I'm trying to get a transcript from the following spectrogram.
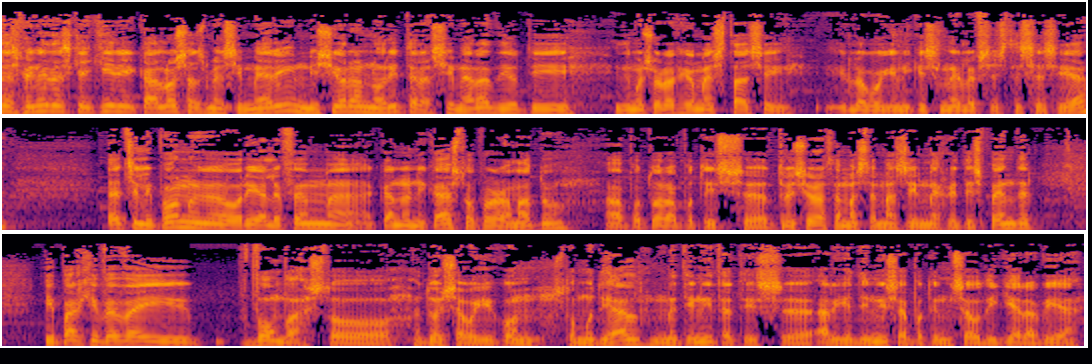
Δεσποινίδες και κύριοι, καλό σας μεσημέρι. Μισή ώρα νωρίτερα σήμερα, διότι η δημοσιογράφη είχαμε στάσει λόγω Γενική Συνέλευσης της ΕΣΥΑ. Έτσι λοιπόν, ο Real FM ε, κανονικά στο πρόγραμμά του, από τώρα από τις 3 ε, ώρα θα είμαστε μαζί μέχρι τις 5. Υπάρχει βέβαια η βόμβα στο εντός εισαγωγικών στο Μουντιάλ με την ήττα της ε, Αργεντινής από την Σαουδική Αραβία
